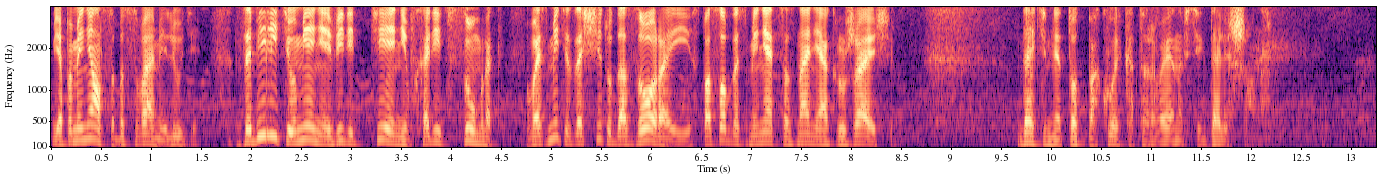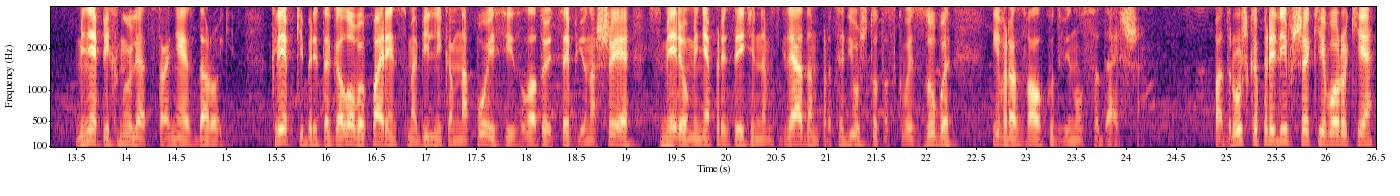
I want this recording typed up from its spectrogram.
Я поменялся бы с вами, люди. Заберите умение видеть тени, входить в сумрак. Возьмите защиту дозора и способность менять сознание окружающих. Дайте мне тот покой, которого я навсегда лишен. Меня пихнули, отстраняя с дороги. Крепкий бритоголовый парень с мобильником на поясе и золотой цепью на шее смерил меня презрительным взглядом, процедил что-то сквозь зубы и в развалку двинулся дальше. Подружка, прилипшая к его руке,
